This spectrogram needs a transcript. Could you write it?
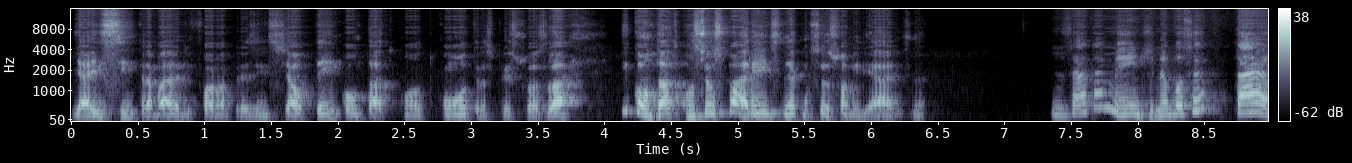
e aí sim trabalha de forma presencial, tem contato com, com outras pessoas lá, e contato com seus parentes, né? com seus familiares. Né? Exatamente, né? Você está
